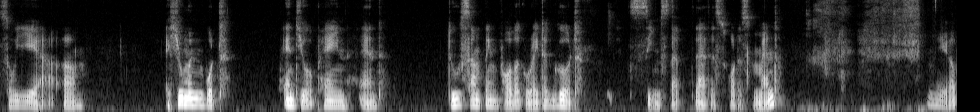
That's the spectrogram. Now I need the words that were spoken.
So yeah, um, a human would endure pain and do something for the greater good. Seems that that is what is meant. Yep.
